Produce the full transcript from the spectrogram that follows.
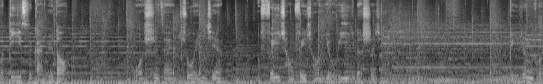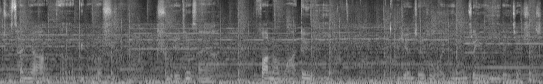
我第一次感觉到。我是在做一件非常非常有意义的事情，比任何去参加呃，比如说数数学竞赛啊、发论文啊都有意义。我觉得这是我人生最有意义的一件事情。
